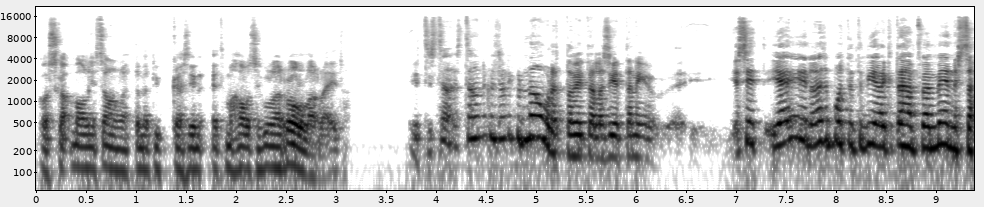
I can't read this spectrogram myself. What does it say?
koska mä olin sanonut, että mä tykkäisin, että mä haluaisin kuunnella rollareita. Siis sitä, sitä on, niin kuin, se on niin kuin naurettavia tällaisia, että niin, ja, sit, ja ei se puhutte, että vieläkin tähän päivään mennessä,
